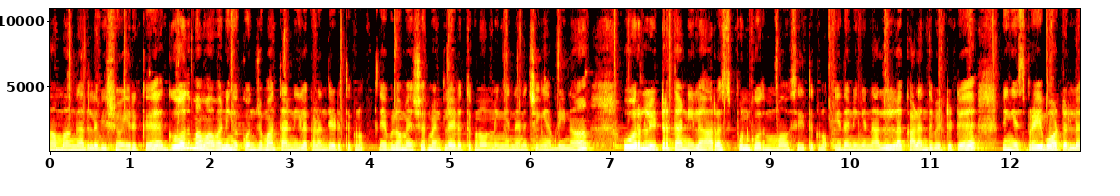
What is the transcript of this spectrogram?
ஆமாங்க அதில் விஷயம் இருக்குது கோதுமை மாவை நீங்கள் கொஞ்சமாக தண்ணியில் கலந்து எடுத்துக்கணும். எவ்வளோ மெஷர்மெண்ட்டில் எடுத்துக்கணும்னு நீங்கள் நினச்சிங்க அப்படின்னா ஒரு லிட்டர் தண்ணியில் அரை ஸ்பூன் கோதுமை மாவு சேர்த்துக்கணும். இதை நீங்கள் நல்லா கலந்து விட்டுட்டு நீங்கள் ஸ்ப்ரே பாட்டிலில்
